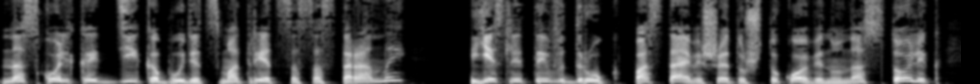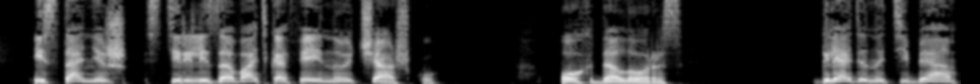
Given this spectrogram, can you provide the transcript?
насколько дико будет смотреться со стороны, если ты вдруг поставишь эту штуковину на столик и станешь стерилизовать кофейную чашку. Ох, Долорес, Глядя на тебя,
